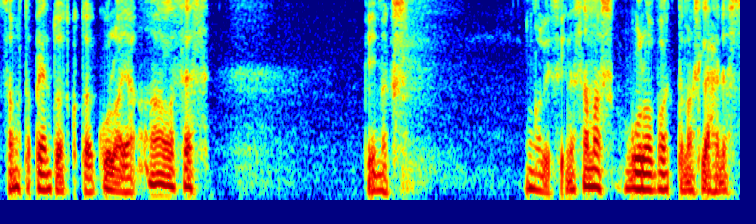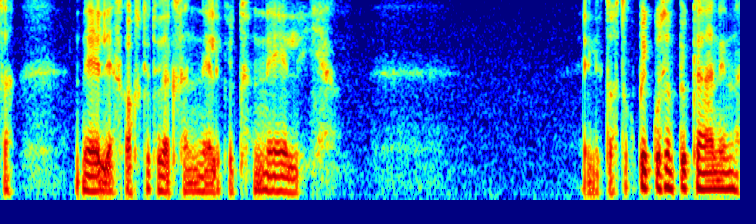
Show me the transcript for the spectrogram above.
Samasta pentuista kuin toi Kulo ja Alses. Viimeksi oli siinä samassa Gulon voittamassa lähdössä 4.29.44. Eli tuosta kun pikkusen pykää, niin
